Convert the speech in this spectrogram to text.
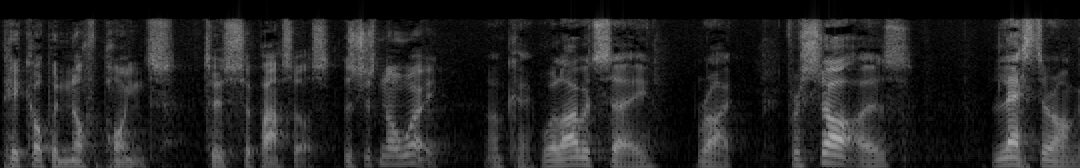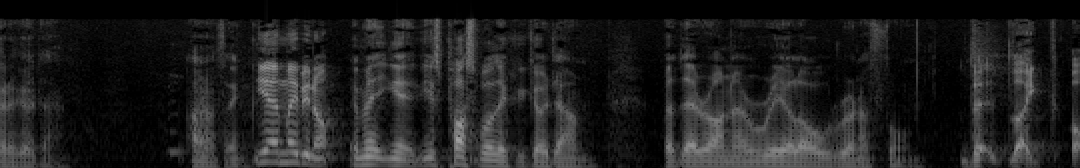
pick up enough points to surpass us. There's just no way. Okay. Well, I would say, right, for starters, Leicester aren't going to go down. I don't think. Yeah, maybe not. I mean, yeah, it's possible they could go down, but they're on a real old run of form. the, like uh,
